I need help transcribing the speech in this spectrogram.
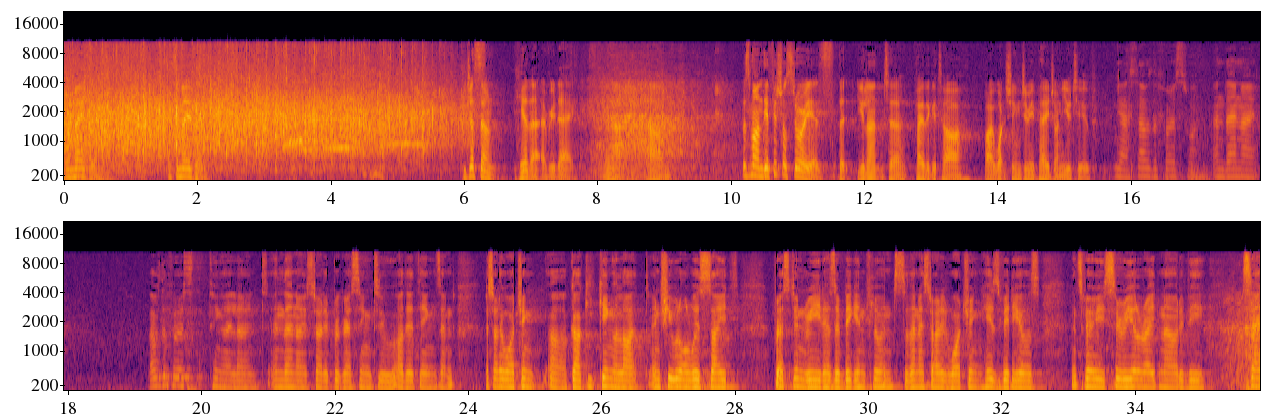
Are amazing. It's amazing. You just don't hear that every day, you know. Um, Usman, the official story is that you learned to play the guitar by watching Jimmy Page on YouTube. Yes, that was the first one. And then I. That was the first thing I learned. And then I started progressing to other things. And I started watching uh, Kaki King a lot. And she would always cite Preston Reed has a big influence. So then I started watching his videos. It's very surreal right now to be.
